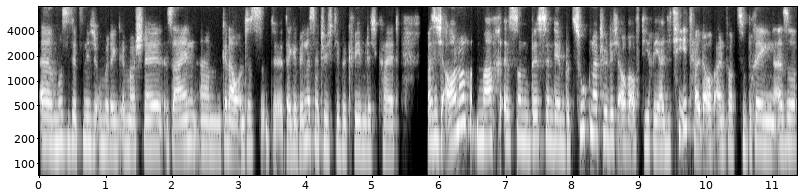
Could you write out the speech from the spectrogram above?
äh, muss es jetzt nicht unbedingt immer schnell sein. Ähm, genau, und das, der Gewinn ist natürlich die Bequemlichkeit. Was ich auch noch mache, ist so ein bisschen den Bezug natürlich auch auf die Realität halt auch einfach zu bringen. Also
